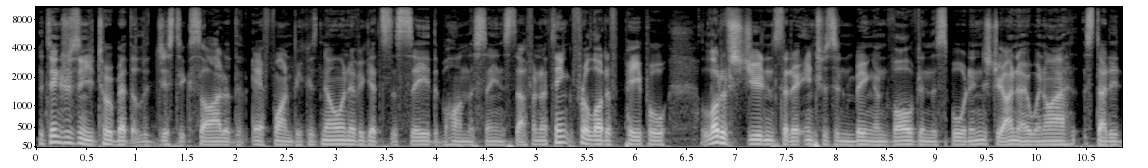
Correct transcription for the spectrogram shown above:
It's interesting you talk about the logistics side of the F1 because no one ever gets to see the behind the scenes stuff. And I think for a lot of people, a lot of students that are interested in being involved in the sport industry, I know when I studied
